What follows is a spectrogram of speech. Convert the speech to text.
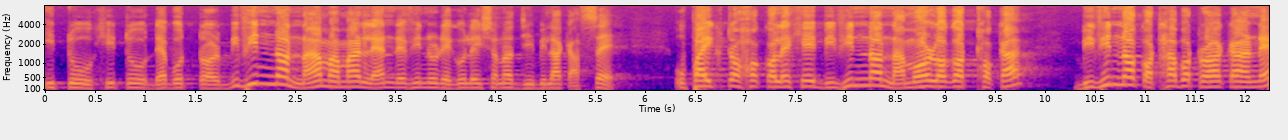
ইটো সিটো দেৱোত্তৰ বিভিন্ন নাম আমাৰ লেণ্ড ৰেভিনিউ ৰেগুলেশ্যনত যিবিলাক আছে উপায়ুক্তসকলে সেই বিভিন্ন নামৰ লগত থকা বিভিন্ন কথা বতৰাৰ কাৰণে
